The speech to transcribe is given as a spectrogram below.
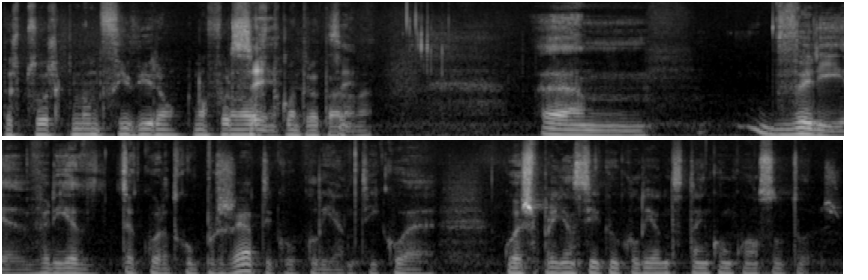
das pessoas que não decidiram, que não foram elas que te contrataram, sim. é? Hum, varia, varia de, de acordo com o projeto e com o cliente e com a, com a experiência que o cliente tem com consultores.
